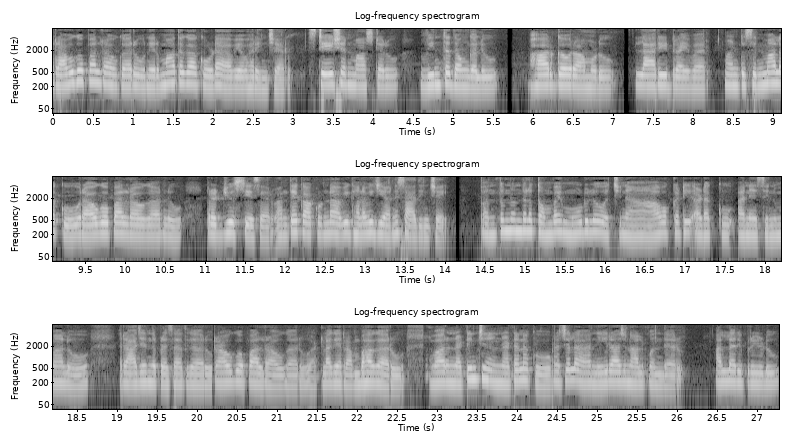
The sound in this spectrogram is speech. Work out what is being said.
రావుగోపాలరావు గారు నిర్మాతగా కూడా వ్యవహరించారు. స్టేషన్ మాస్టరు వింత దొంగలు భార్గవ రాముడు లారీ డ్రైవర్ వంటి సినిమాలకు రావుగోపాలరావు గారు ప్రొడ్యూస్ చేశారు. అంతేకాకుండా అవి ఘన విజయాన్ని సాధించాయి. పంతొమ్మిది వందల తొంభై మూడులో వచ్చిన ఆ ఒక్కటి అడక్కు అనే సినిమాలో రాజేంద్ర ప్రసాద్ గారు రావుగోపాలరావు గారు అట్లాగే రంభా గారు వారు నటించిన నటనకు ప్రజల నీరాజనాలు పొందారు. అల్లరి ప్రియుడు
